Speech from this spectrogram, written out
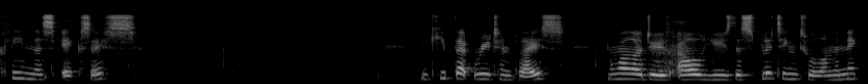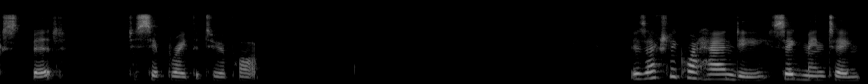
clean this excess and keep that root in place. And while I do, is I'll use the splitting tool on the next bit to separate the two apart. It is actually quite handy segmenting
